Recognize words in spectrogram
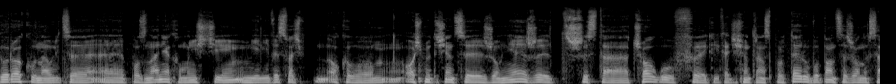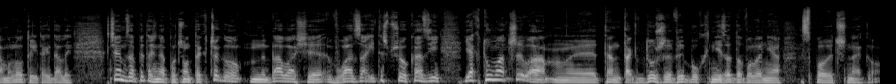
roku na ulicę Poznania komuniści mieli wysłać około 8 tysięcy żołnierzy, 300 czołgów, kilkadziesiąt transporterów, opancerzonych samoloty i tak dalej. Chciałem zapytać na początek, czego bała się władza i też przy okazji, jak tłumaczyła ten tak duży wybuch niezadowolenia społecznego?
